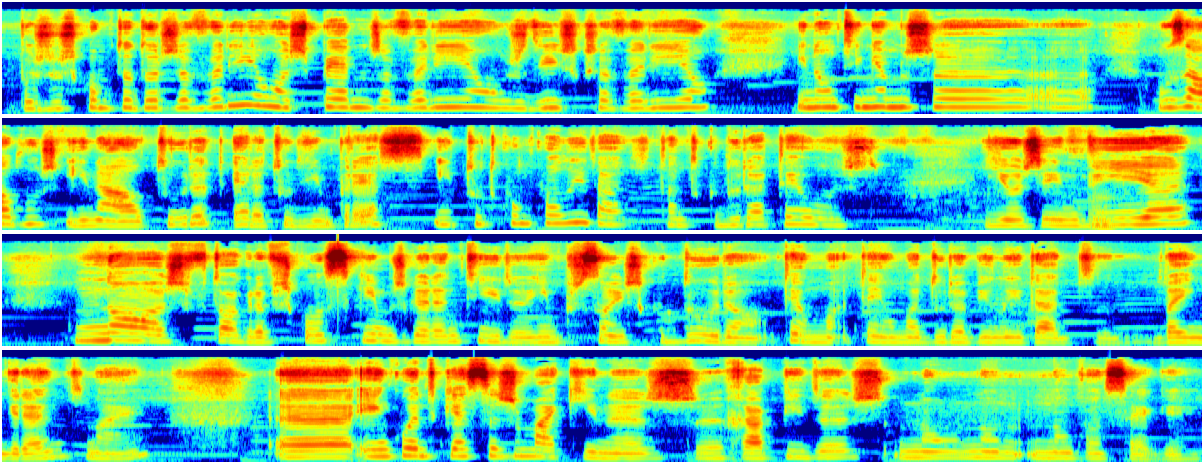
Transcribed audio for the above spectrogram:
Depois os computadores avariam, as pernas avariam, os discos avariam e não tínhamos uh, uh, os álbuns. E na altura era tudo impresso e tudo com qualidade, tanto que dura até hoje. E hoje em dia nós, fotógrafos, conseguimos garantir impressões que duram, têm uma, têm uma durabilidade bem grande, não é? Uh, enquanto que essas máquinas rápidas não, não, não conseguem.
